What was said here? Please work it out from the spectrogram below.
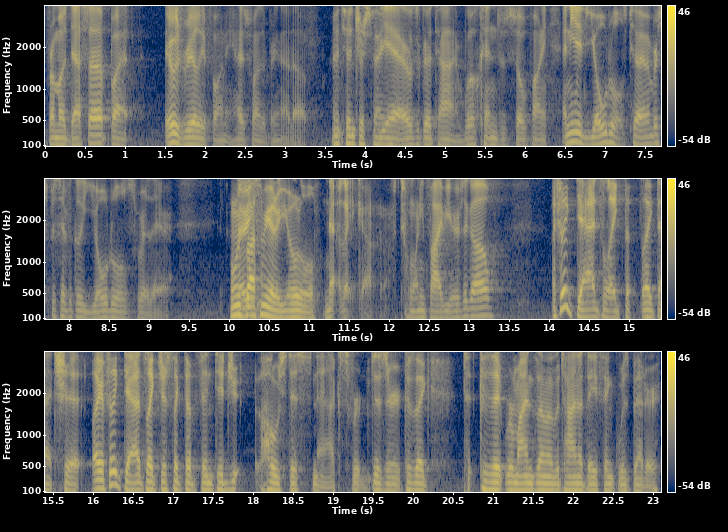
from ODESZA, but it was really funny. I just wanted to bring that up. It's interesting. Yeah, it was a good time. Wilkins was so funny. And he had yodels too. I remember specifically yodels were there. When was the last time you had a yodel? Ne- like, I don't know, 25 years ago. I feel like dad's like the, like that shit. Like I feel like dad's like just like the vintage hostess snacks for dessert because like because it reminds them of a time that they think was better.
